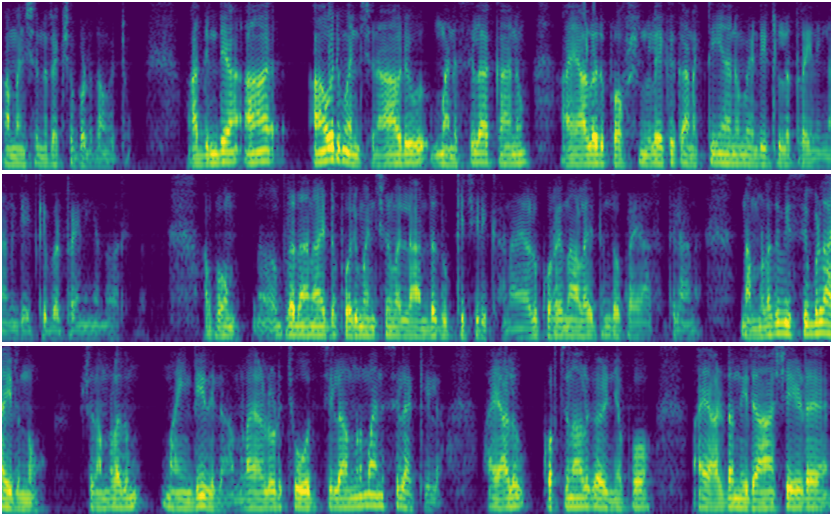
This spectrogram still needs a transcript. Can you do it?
ആ മനുഷ്യനെ രക്ഷപ്പെടുത്താൻ പറ്റും. അതിന്റെ ആ ആ ഒരു മനുഷ്യൻ ആ ഒരു മനസ്സിലാക്കാനും അയാളൊരു പ്രൊഫഷനിലേക്ക് കണക്ട് ചെയ്യാനും വേണ്ടിയിട്ടുള്ള ട്രെയിനിങ് ആണ് ഗേറ്റ് കീപ്പർ ട്രെയിനിങ് എന്ന് പറയുന്നത്. അപ്പം പ്രധാനമായിട്ട് ഇപ്പോൾ ഒരു മനുഷ്യൻ വല്ലാണ്ട് ദുഃഖിച്ചിരിക്കുകയാണ്. അയാൾ കുറേ നാളായിട്ട് എന്തോ പ്രയാസത്തിലാണ്. നമ്മളത് വിസിബിൾ ആയിരുന്നു. പക്ഷെ നമ്മളത് മൈൻഡ് ചെയ്തില്ല. നമ്മൾ അയാളോട് ചോദിച്ചില്ല. നമ്മൾ മനസ്സിലാക്കിയില്ല. അയാൾ കുറച്ച് നാൾ കഴിഞ്ഞപ്പോൾ അയാളുടെ നിരാശയുടെ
